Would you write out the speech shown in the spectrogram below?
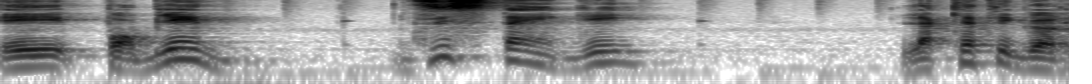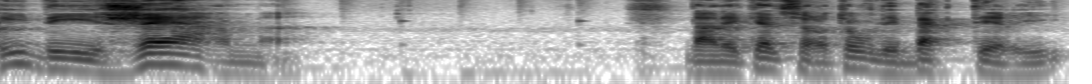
Et pour bien distinguer la catégorie des germes dans lesquels se retrouvent les bactéries,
